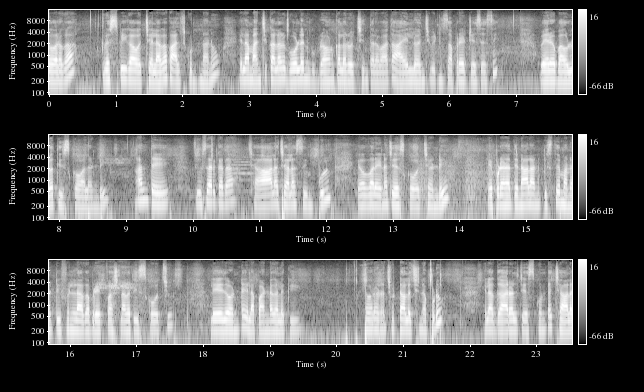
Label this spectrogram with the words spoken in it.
దోరగా క్రిస్పీగా వచ్చేలాగా కాల్చుకుంటున్నాను. ఇలా మంచి కలర్ గోల్డెన్ బ్రౌన్ కలర్ వచ్చిన తర్వాత ఆయిల్లోంచి వీటిని సపరేట్ చేసేసి వేరే బౌల్లో తీసుకోవాలండి. అంతే. చూసారు కదా? చాలా చాలా సింపుల్. ఎవరైనా చేసుకోవచ్చండి. ఎప్పుడైనా తినాలనిపిస్తే మన టిఫిన్ లాగా బ్రేక్ఫాస్ట్ లాగా తీసుకోవచ్చు. లేదు అంటే ఇలా పండగలకి ఎవరైనా చుట్టాలు వచ్చినప్పుడు ఇలా గారెలు చేసుకుంటే చాలా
